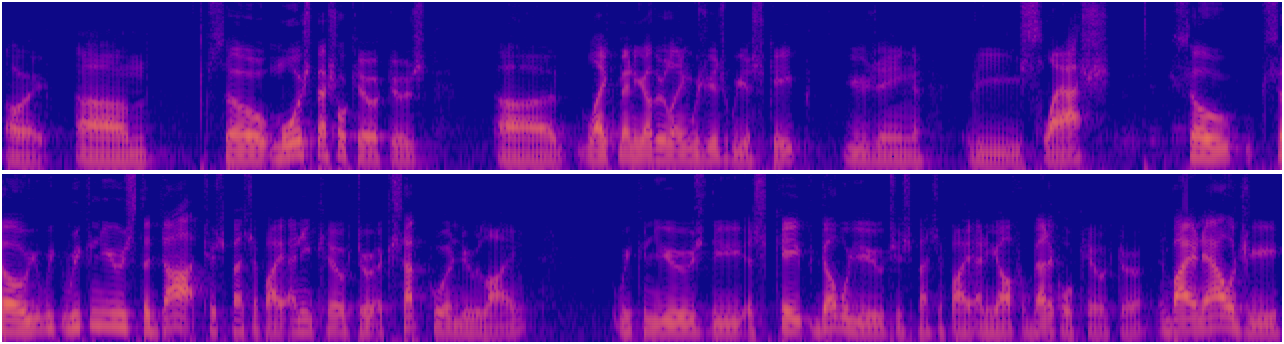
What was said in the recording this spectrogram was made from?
All right, um, so more special characters. Uh, like many other languages, we escape using the slash. So, so we, we can use the dot to specify any character except for a new line we can use the escape W to specify any alphabetical character, and by analogy,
